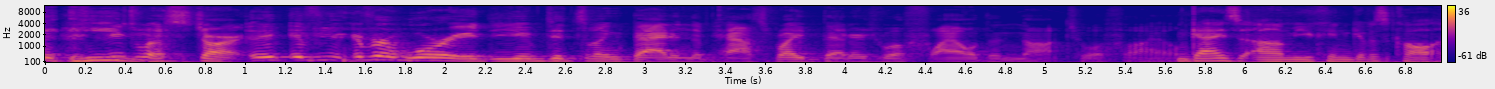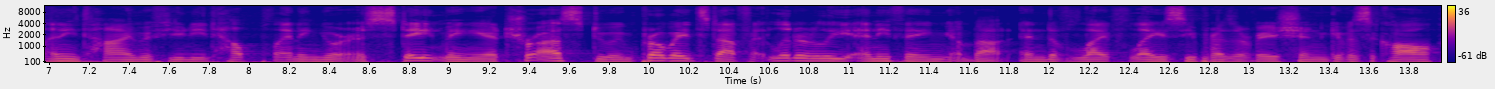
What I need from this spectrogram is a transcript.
you, he- you just want to start. If if you if you're worried you did something bad in the past, probably better to have filed than not to have filed. Guys, um, you can give us a call anytime if you need help planning your estate, making a trust, doing probate stuff, literally anything about end of life legacy preservation. Give us a call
